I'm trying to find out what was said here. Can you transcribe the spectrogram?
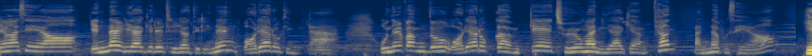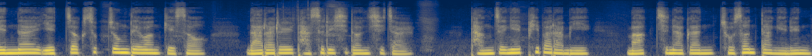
안녕하세요. 옛날 이야기를 들려드리는 월야록입니다. 오늘 밤도 월야록과 함께 조용한 이야기 한 편 만나보세요. 옛날 옛적 숙종대왕께서 나라를 다스리시던 시절 당쟁의 피바람이 막 지나간 조선 땅에는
